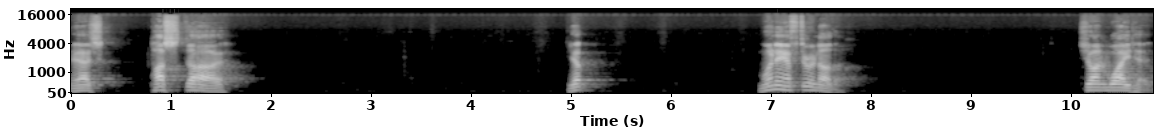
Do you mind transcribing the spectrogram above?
And that's pasta. Yep. One after another. John Whitehead.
